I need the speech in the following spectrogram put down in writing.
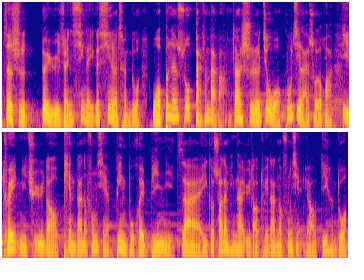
这是。对于人性的一个信任程度，我不能说百分百吧，但是就我估计来说的话，地推你去遇到骗单的风险，并不会比你在一个刷单平台遇到退单的风险要低很多。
